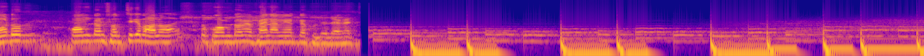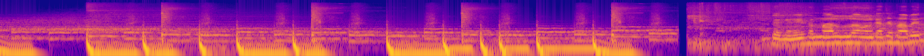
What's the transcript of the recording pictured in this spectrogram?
মোটর কমটন সব থেকে ভালো হয়। তো কম টনের ফ্যান আমি একটা খুলে দেখাচ্ছি। দেখেন এইসব মালগুলো আমার কাছে পাবেন,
